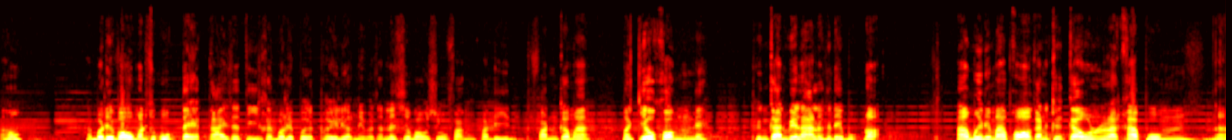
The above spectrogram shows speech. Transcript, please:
เอ้า ขันบ่ได้เว้ามันสิอุกแตกตายซะที่ขันบ่ได้เปิดเผยเรื่องนี้ว่าซั่นแล้วสิเว้าสู่ฟังพอดีฝันก็มามันเกี่ยวของนั่นเนี่ถึงการเวลาแล้วได้บุเนาะเอามือนี้มาพอกันคือเก่าล่ะครับผมนะ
